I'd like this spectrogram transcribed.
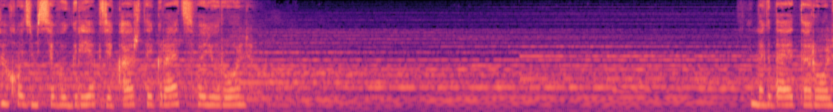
находимся в игре, где каждый играет свою роль. Иногда это роль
